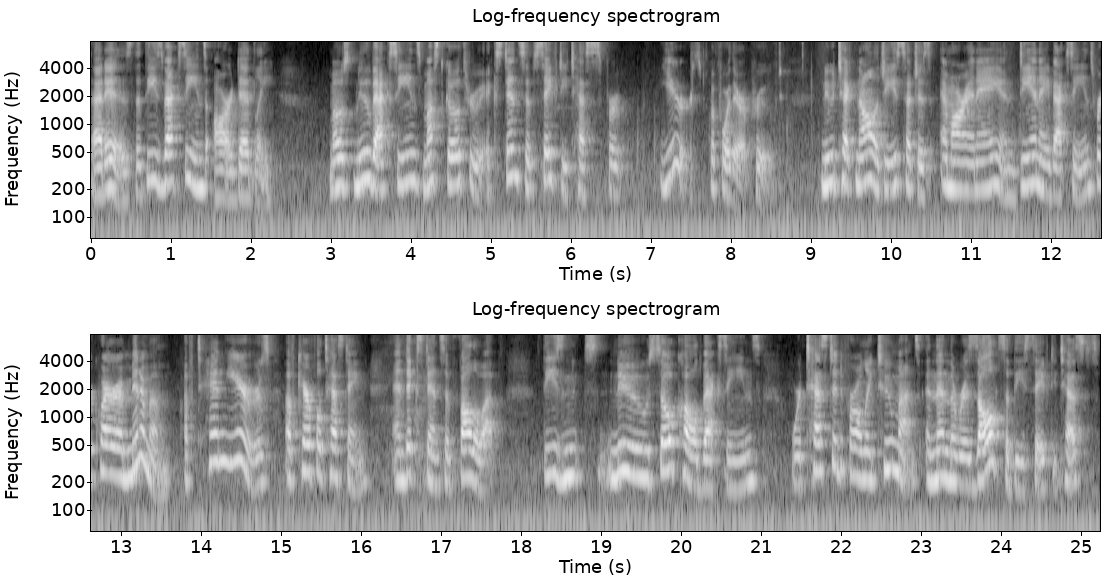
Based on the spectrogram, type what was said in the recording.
That is, that these vaccines are deadly. Most new vaccines must go through extensive safety tests for years before they're approved. New technologies such as mRNA and DNA vaccines require a minimum of 10 years of careful testing and extensive follow up. These new so called vaccines were tested for only two months, and then the results of these safety tests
